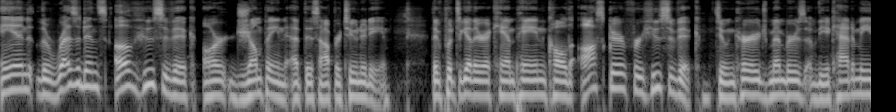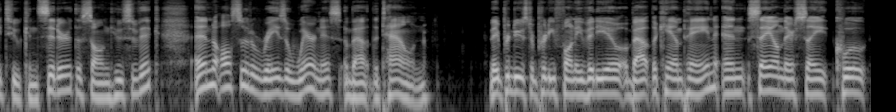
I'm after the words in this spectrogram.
and the residents of Husavik are jumping at this opportunity. They've put together a campaign called Oscar for Husavik to encourage members of the Academy to consider the song Husavik and also to raise awareness about the town. They produced a pretty funny video about the campaign and say on their site, quote,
